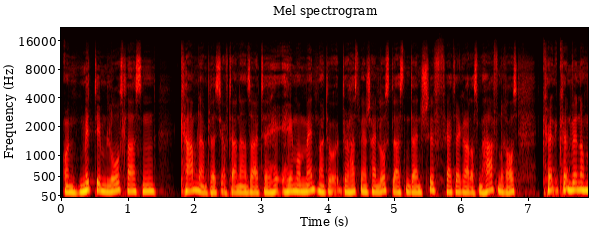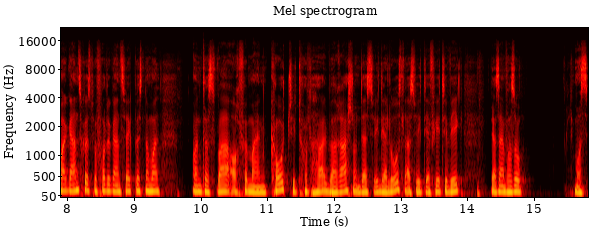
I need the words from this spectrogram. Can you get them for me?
Und mit dem Loslassen kam dann plötzlich auf der anderen Seite, hey, hey Moment mal, du, du hast mir anscheinend losgelassen, dein Schiff fährt ja gerade aus dem Hafen raus. Können, können wir noch mal ganz kurz, bevor du ganz weg bist, noch mal und das war auch für meinen Coach total überraschend und deswegen der Loslassweg, der vierte Weg, der ist einfach so, ich muss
